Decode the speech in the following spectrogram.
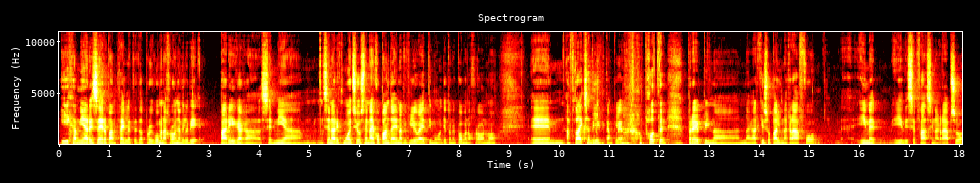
είχα μία ρεζέρβα, αν θέλετε, τα προηγούμενα χρόνια, δηλαδή παρήγαγα σε, μία, σε ένα ρυθμό έτσι ώστε να έχω πάντα ένα βιβλίο έτοιμο για τον επόμενο χρόνο. Ε, αυτά εξαντλήθηκαν πλέον, οπότε πρέπει να, να αρχίσω πάλι να γράφω. Είμαι ήδη σε φάση να γράψω,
